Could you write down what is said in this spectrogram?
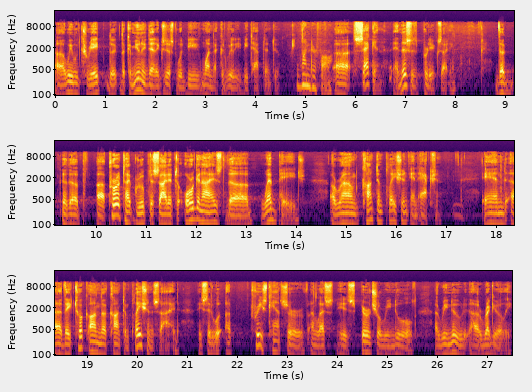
uh, we would create the, the community that exists would be one that could really be tapped into. Wonderful. Uh, second, and this is pretty exciting, the, the uh, prototype group decided to organize the web page around contemplation and action. And uh, they took on the contemplation side, they said, well, a priest can't serve unless his spiritual renewal, uh, renewed uh, regularly.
